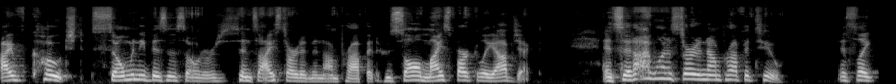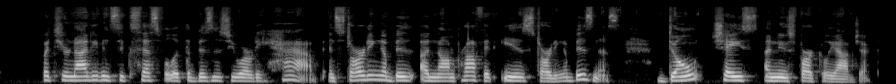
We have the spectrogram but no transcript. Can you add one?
I've coached so many business owners since I started a nonprofit who saw my sparkly object and said, I want to start a nonprofit too. It's like, but you're not even successful at the business you already have. And starting a, bu- a nonprofit is starting a business. Don't chase a new sparkly object.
